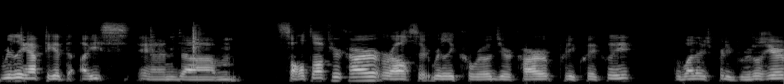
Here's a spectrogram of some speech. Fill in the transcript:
really have to get the ice and um, salt off your car or else it really corrodes your car pretty quickly. The weather's pretty brutal here.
